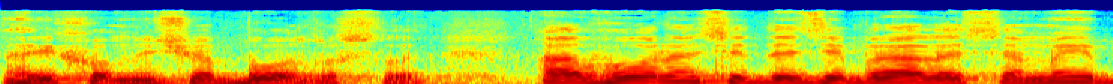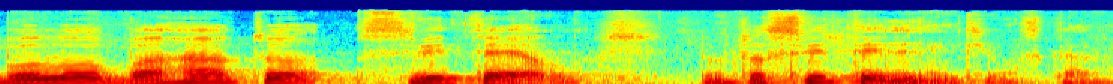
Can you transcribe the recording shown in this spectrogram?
гріхом, нічого бодрствує. А в горниці, де зібралися ми, було багато світел, тобто світильників, скажімо.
